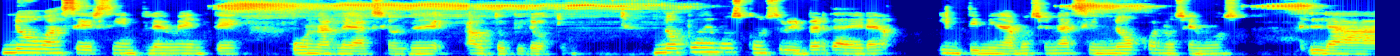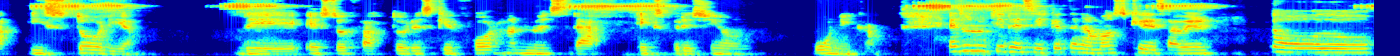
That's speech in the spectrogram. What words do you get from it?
no va a ser simplemente una reacción de autopiloto. No podemos construir verdadera intimidad emocional si no conocemos la historia de estos factores que forjan nuestra expresión única. Eso no quiere decir que tenemos que saber todo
